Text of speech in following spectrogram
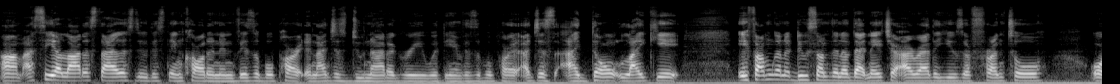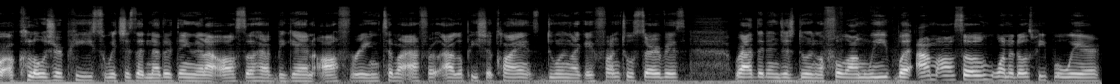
um, I see a lot of stylists do this thing called an invisible part, and I just do not agree with the invisible part. I just I don't like it. If I'm gonna do something of that nature, I rather use a frontal or a closure piece, which is another thing that I also have began offering to my Afro alopecia clients, doing like a frontal service rather than just doing a full on weave. But I'm also one of those people where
